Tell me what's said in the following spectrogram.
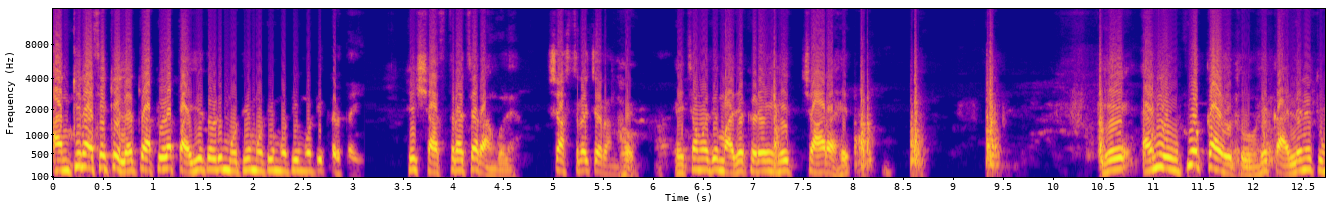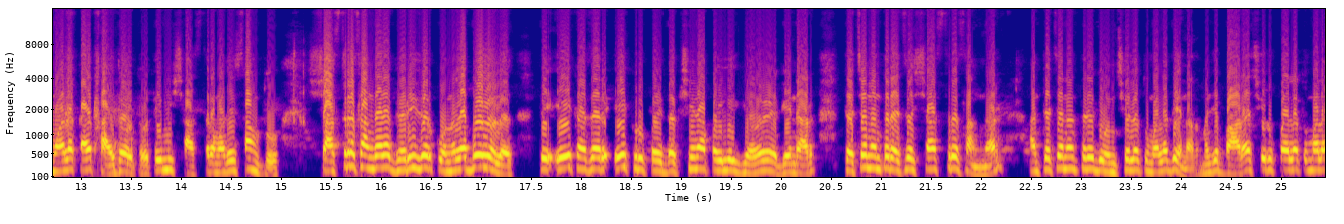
आणखीन असं केलं की आपल्याला पाहिजे तेवढी मोठी मोठी मोठी मोठी करता येईल. हे शास्त्राच्या रांगोळ्या. शास्त्राच्या रंग हो. ह्याच्यामध्ये माझ्याकडे हे चार आहेत. हे याने उपयोग काय होतो? हे काढल्याने तुम्हाला काय फायदा होतो? ते मी शास्त्रामध्ये सांगतो. शास्त्र सांगायला घरी जर कोणाला बोलवलं ते एक हजार एक रुपये दक्षिणा पहिले घेणार त्याच्यानंतर याचं शास्त्र सांगणार आणि त्याच्यानंतर हे दोनशेला तुम्हाला देणार. म्हणजे बाराशे रुपयाला तुम्हाला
